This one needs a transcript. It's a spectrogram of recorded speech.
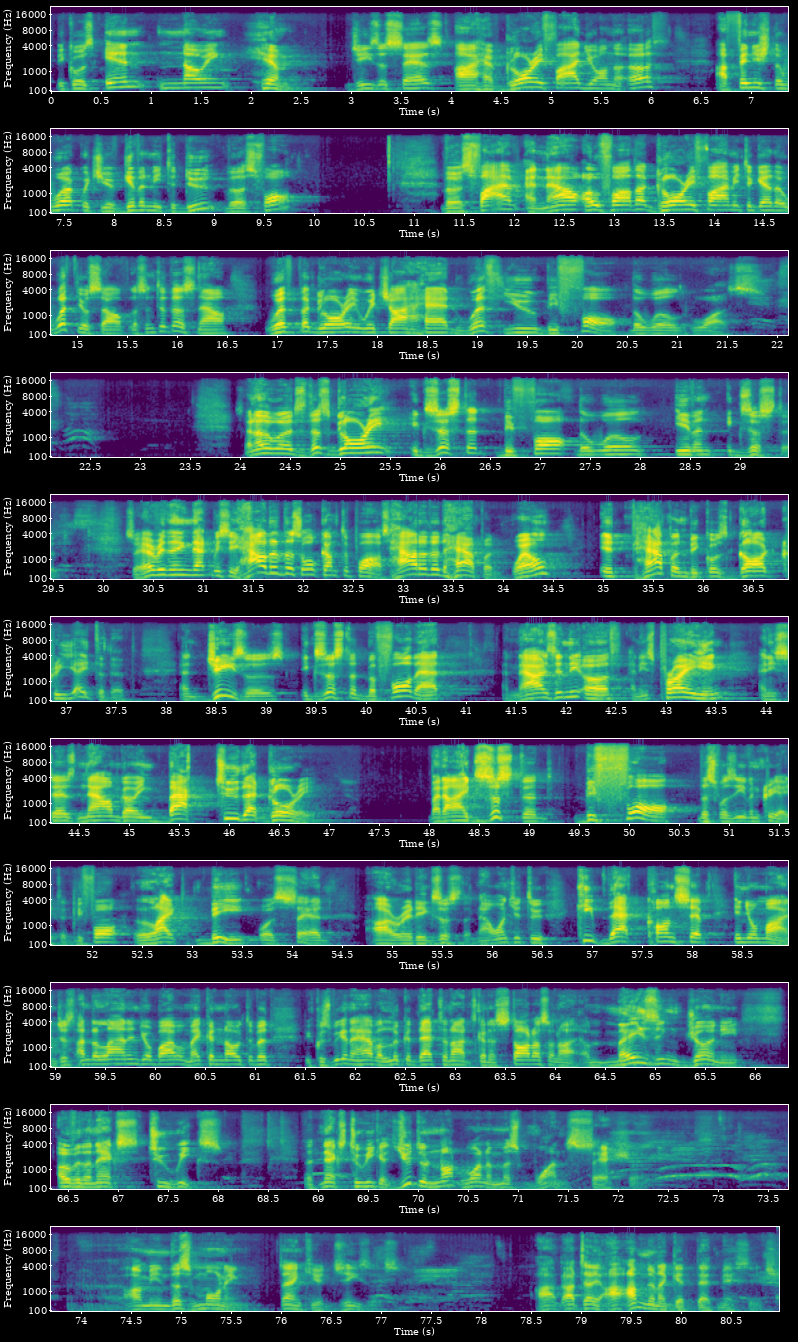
Because in knowing Him, Jesus says, I have glorified you on the earth. I finished the work which you have given me to do. Verse 4. Verse 5. And now, O Father, glorify me together with yourself. Listen to this now. With the glory which I had with you before the world was. In other words, this glory existed before the world even existed. So, everything that we see, how did this all come to pass? How did it happen? Well, it happened because God created it. And Jesus existed before that, and now he's in the earth and he's praying, and he says, Now I'm going back to that glory. But I existed before this was even created. Before light be was said, already existed. Now I want you to keep that concept in your mind. Just underline in your Bible, make a note of it, because we're going to have a look at that tonight. It's going to start us on an amazing journey over the next two weeks. The next two weekends. You do not want to miss one session. Uh, I mean, this morning, thank you, Jesus. I, will tell you, I, I'm going to get that message.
